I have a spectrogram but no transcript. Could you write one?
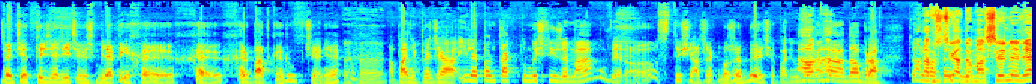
Będzie tydzień liczy, już mi lepiej he, he, herbatkę róbcie, nie? Aha. A pani powiedziała, ile pan tak tu myśli, że ma? Mówię, no, z tysiaczek może być. A pani mówi, aha, dobra. To ona wrzuciła sensu... do maszyny, nie?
